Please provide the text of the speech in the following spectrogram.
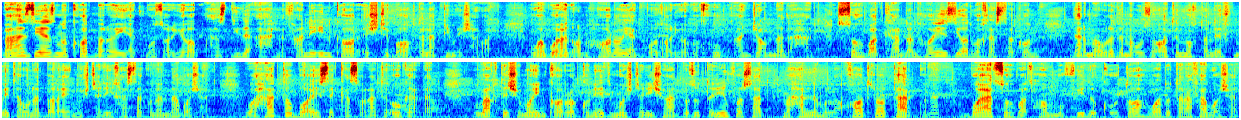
بعضی از نکات برای یک بازاریاب از دید اهل فن این کار اشتباه تلقی می شود و باید آنها را یک بازاریاب خوب انجام ندهد. صحبت کردن های زیاد و خسته کن در مورد موضوعات مختلف می تواند برای مشتری خسته کننده باشد و حتی باعث کسالت او گردد. وقت شما این کار را کنید مشتری شاید به زودترین فرصت محل ملاقات را ترک کند. باید صحبت ها مفید و کوتاه و دو طرفه باشد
